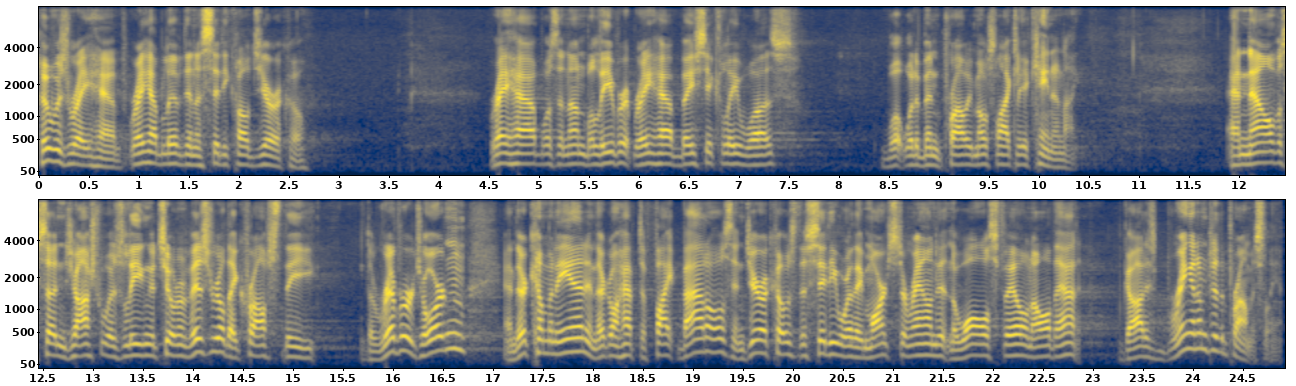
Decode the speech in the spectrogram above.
Who was Rahab? Rahab lived in a city called Jericho. Rahab was an unbeliever. Rahab basically was what would have been probably most likely a Canaanite. And now all of a sudden, Joshua is leading the children of Israel. They cross the, the river, Jordan, and they're coming in and they're going to have to fight battles. And Jericho's the city where they marched around it and the walls fell and all that. God is bringing them to the promised land.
